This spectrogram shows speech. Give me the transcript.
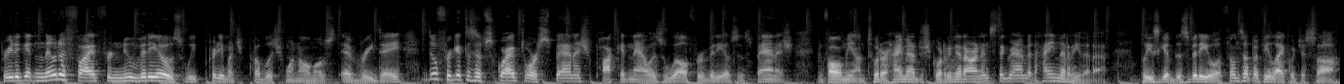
for you to get notified for new videos. We pretty much publish one almost every day. And don't forget to subscribe to our Spanish Pocket Now as well for videos in Spanish. And follow me on Twitter, Jaime underscore Rivera, on Instagram at Jaime Rivera. Please give this video a thumbs up if you like what you saw.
